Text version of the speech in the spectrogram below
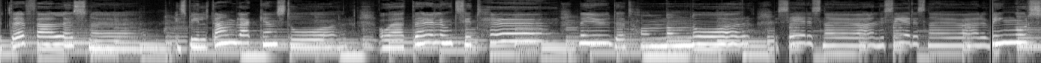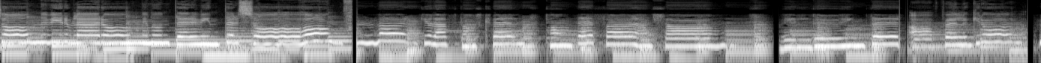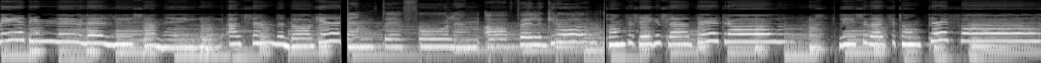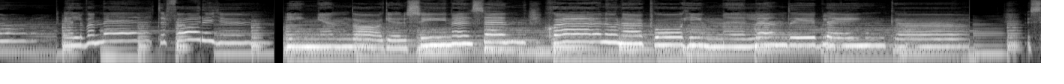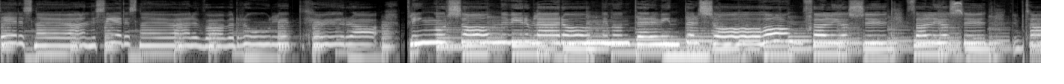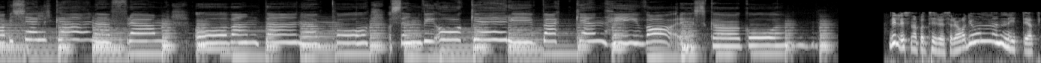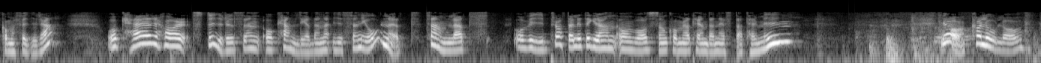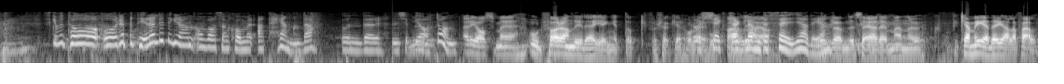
Ute faller snö i spiltan blacken står och äter lugnt sitt hö när ljudet honom når. Ni ser det snöar, ni ser det snöar vingor som nu virvlar om i munter vintersång. En mörk julaftonskväll tomtefar han sa Vill du inte apelgrå med din alltsen den dagen. Femte fålen apelgrå. Tomtes egen släde drar. Lyser väg för tomtefar. Elva nätter före jul. Ingen dager synes än. Stjärnorna på himmelen de blänkar Ni ser det snöar, ni ser det snöar. Det var väl roligt, som nu virvlar om i munter vintersång. Följ oss ut, följ oss ut. Nu tar vi kälkarna fram och vantarna på. Och sen vi åker i backen hej var det ska gå. Ni lyssnar på Tyresöradion 91,4 och här har styrelsen och handledarna i Seniornet samlats och vi pratar lite grann om vad som kommer att hända nästa termin. Ja, Karl-Olov. Ska vi ta och repetera lite grann om vad som kommer att hända under 2018? Nu är det jag som är ordförande i det här gänget och försöker hålla Ursäkta, ihop alla. jag glömde säga det. Jag glömde säga det, men nu fick jag med det i alla fall.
